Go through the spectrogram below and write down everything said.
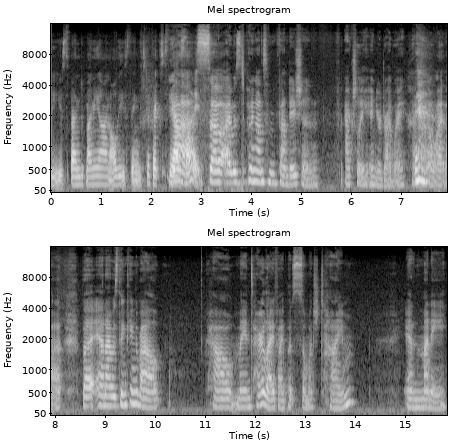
We spend money on all these things to fix the outside. So I was putting on some foundation, actually in your driveway. I don't know why that, but and I was thinking about how my entire life I put so much time and money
